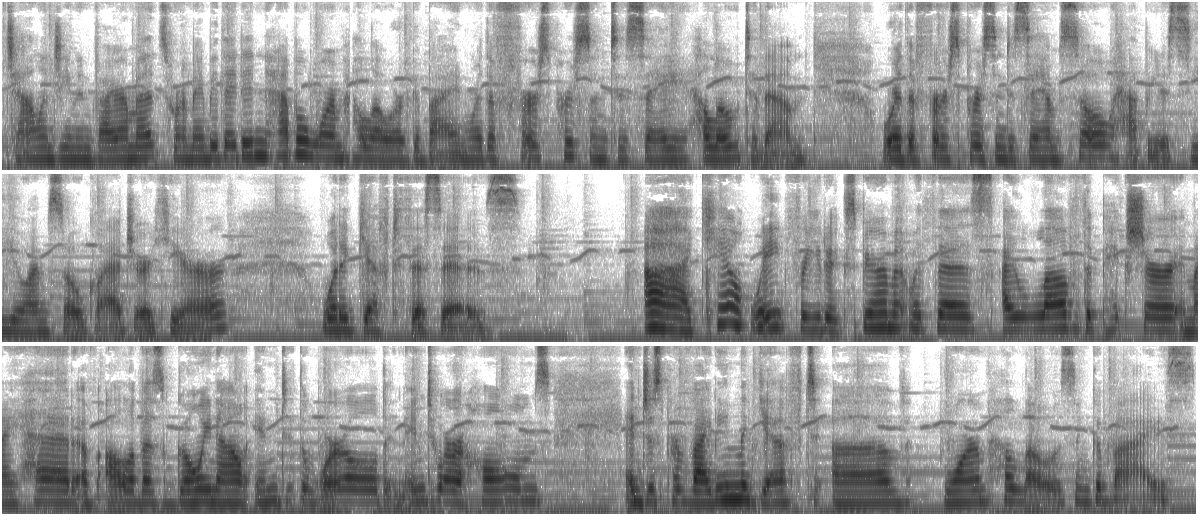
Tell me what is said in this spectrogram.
challenging environments where maybe they didn't have a warm hello or goodbye, and we're the first person to say hello to them. We're the first person to say, I'm so happy to see you. I'm so glad you're here. What a gift this is. Ah, I can't wait for you to experiment with this. I love the picture in my head of all of us going out into the world and into our homes and just providing the gift of warm hellos and goodbyes.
